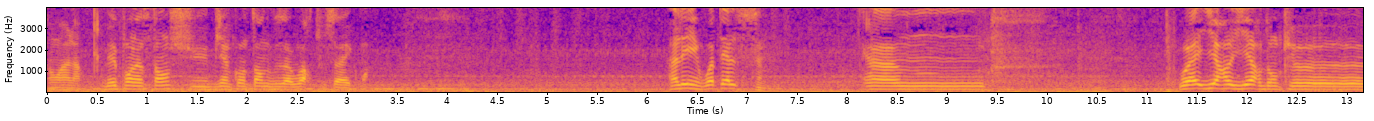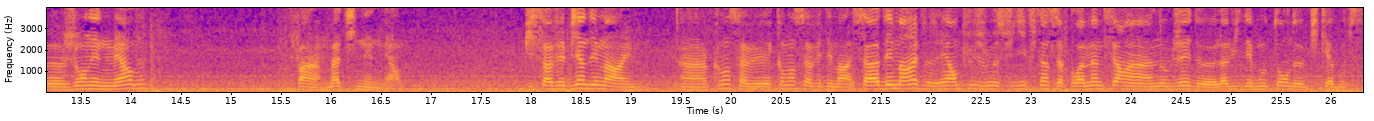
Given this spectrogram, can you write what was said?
Voilà. Mais pour l'instant, je suis bien content de vous avoir tout ça avec moi. Allez, what else? Euh, Ouais, hier, hier donc euh, journée de merde. Enfin, matinée de merde. Puis ça avait bien démarré. Euh, comment, ça avait, comment ça avait démarré? Ça a démarré et en plus je me suis dit putain ça pourrait même faire un objet de la vie des moutons de Picaboops.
